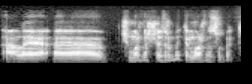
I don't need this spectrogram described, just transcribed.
Але е, чи можна щось зробити? Можна зробити.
